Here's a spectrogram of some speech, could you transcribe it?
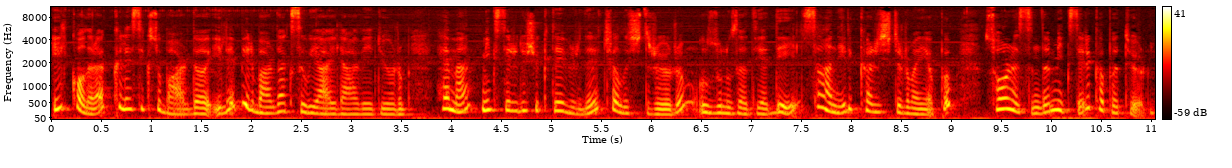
İlk olarak klasik su bardağı ile bir bardak sıvı yağ ilave ediyorum. Hemen mikseri düşük devirde çalıştırıyorum. Uzun uzadıya değil saniyelik karıştırma yapıp sonrasında mikseri kapatıyorum.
